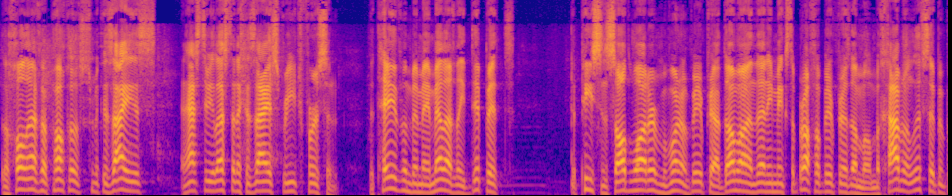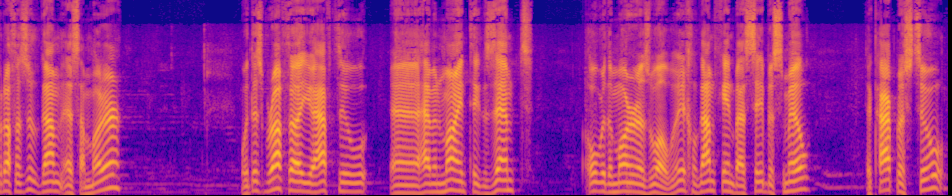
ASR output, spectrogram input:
The whole it has to be less than a kazayas for each person. The tevim b'meimelach they dip it, the piece in salt water, and then he makes the bracha lifts zu gam es. With this bracha, you have to uh, have in mind to exempt over the maror as well. The karpas too,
